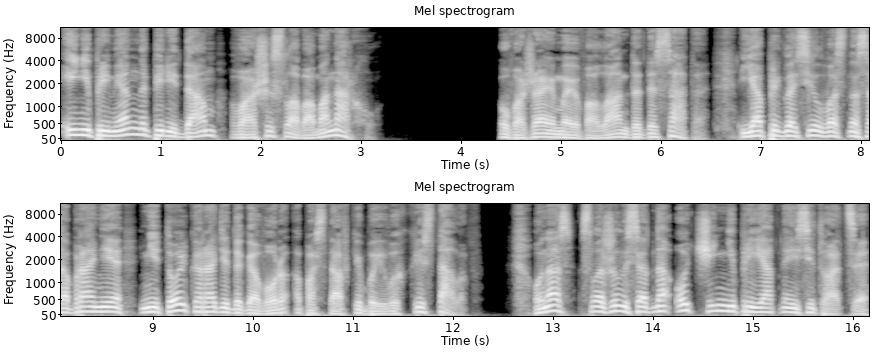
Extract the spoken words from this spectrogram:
«И непременно передам ваши слова монарху. Уважаемая Валанда де Сата, я пригласил вас на собрание не только ради договора о поставке боевых кристаллов. У нас сложилась одна очень неприятная ситуация,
